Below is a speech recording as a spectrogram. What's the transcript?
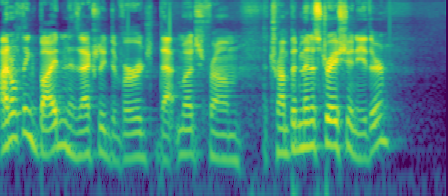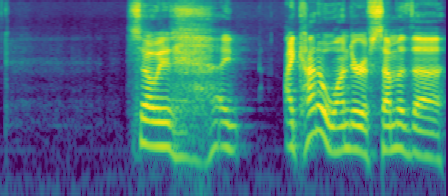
i don't think biden has actually diverged that much from the trump administration either so it i i kind of wonder if some of the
